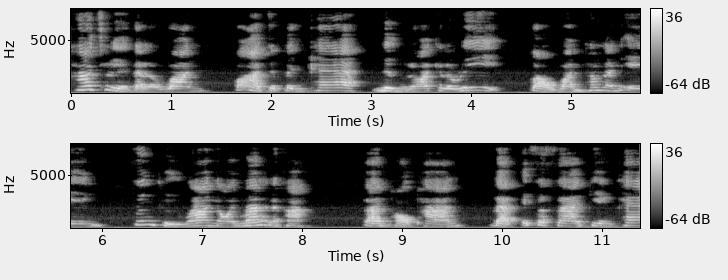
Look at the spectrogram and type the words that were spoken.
ค่าเฉลี่ยแต่ละวันก็อาจจะเป็นแค่ 100 แคลอรี่ ต่อวันเท่านั้นเอง ซึ่งถือว่าน้อยมากนะคะ การเผาผลาญแบบเอ็กซ์ไซส์เพียงแค่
